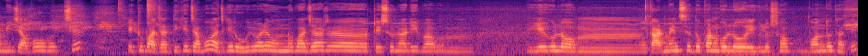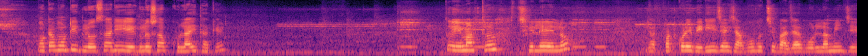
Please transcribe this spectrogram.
আমি যাব হচ্ছে একটু বাজার দিকে যাব। আজকে রবিবারে অন্য বাজার স্টেশনারি বা ইয়েগুলো গার্মেন্টসের দোকানগুলো, এগুলো সব বন্ধ থাকে। মোটামুটি গ্লোসারি এগুলো সব খোলাই থাকে। তো এইমাত্র ছেলে এলো। ঝটপট করে বেরিয়ে যাই। যাব হচ্ছে বাজার বললামই যে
